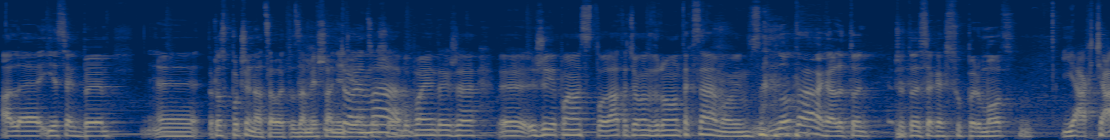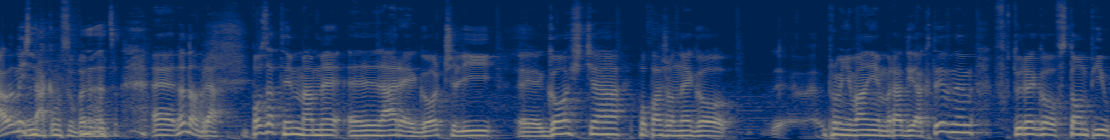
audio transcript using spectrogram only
ale jest jakby e, rozpoczyna całe to zamieszanie Trochę dziejące ma, się. bo pamiętaj, że y, żyje ponad 100 lat, a ciągle wygląda tak samo, więc No tak, ale to czy to jest jakaś supermoc? Ja chciałem mieć taką supermoc. E, no dobra, poza tym mamy Larego, czyli e, gościa poparzonego e, promieniowaniem radioaktywnym, w którego wstąpił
